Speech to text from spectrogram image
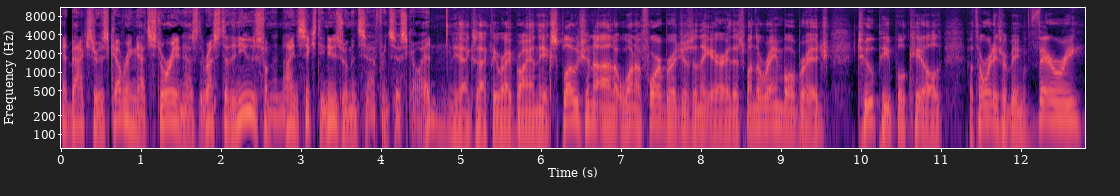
Ed Baxter is covering that story and has the rest of the news from the 960 newsroom in San Francisco. Ed? Yeah, exactly right, Brian. The explosion on one of four bridges in the area, this one, the Rainbow Bridge, two people killed. Authorities are being very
